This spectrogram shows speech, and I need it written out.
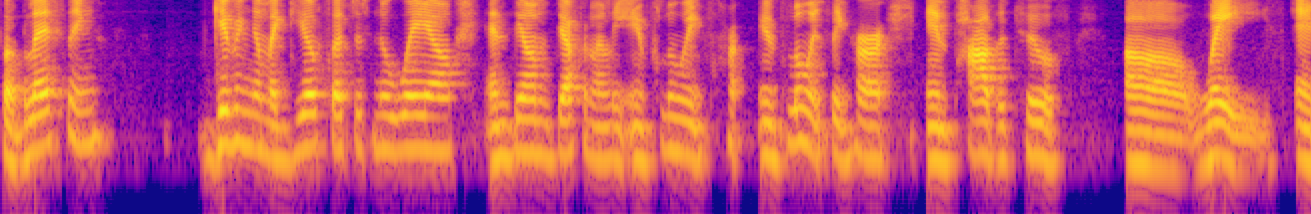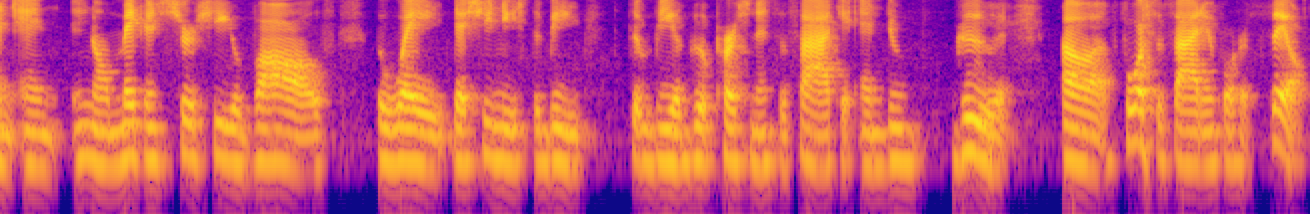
for blessing, giving them a gift such as Noelle, and them definitely influence her, influencing her in positive uh, ways, and and you know making sure she evolves the way that she needs to be to be a good person in society and do good uh, for society and for herself.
